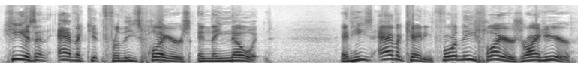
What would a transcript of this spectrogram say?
He is an advocate for these players and they know it. And he's advocating for these players right here.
